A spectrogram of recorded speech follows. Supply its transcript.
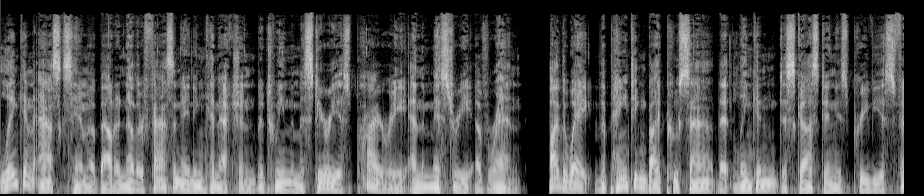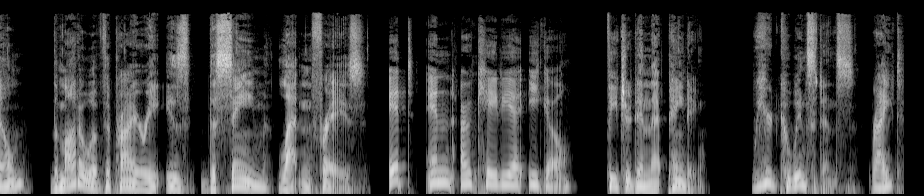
Lincoln asks him about another fascinating connection between the mysterious priory and the mystery of Rennes. By the way, the painting by Poussin that Lincoln discussed in his previous film, the motto of the priory is the same Latin phrase, Et in Arcadia ego. featured in that painting. Weird coincidence, right?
